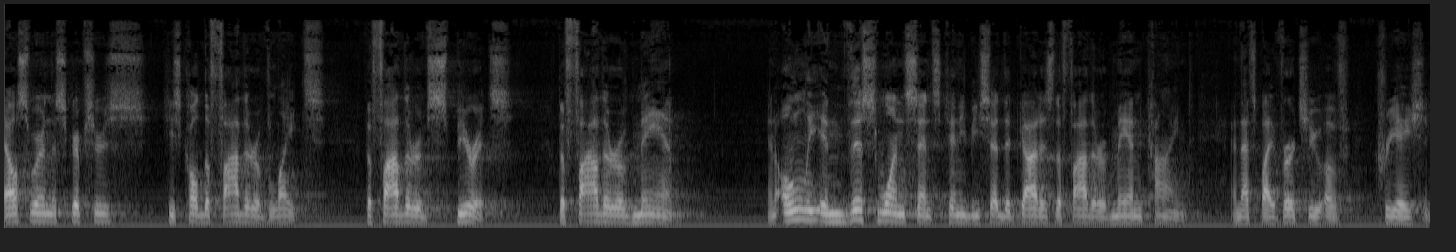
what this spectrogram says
Elsewhere in the scriptures, he's called the Father of lights, the Father of spirits, the Father of man. And only in this one sense can he be said that God is the Father of mankind, and that's by virtue of creation.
